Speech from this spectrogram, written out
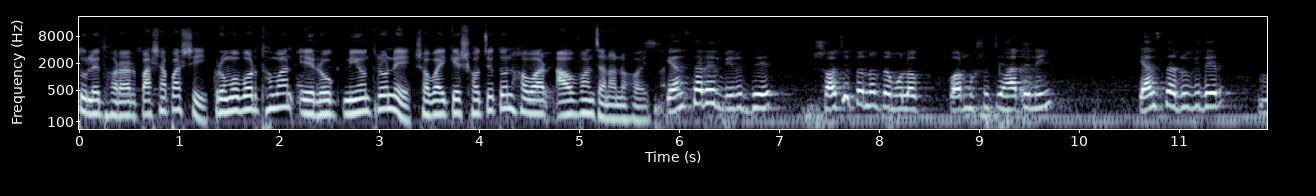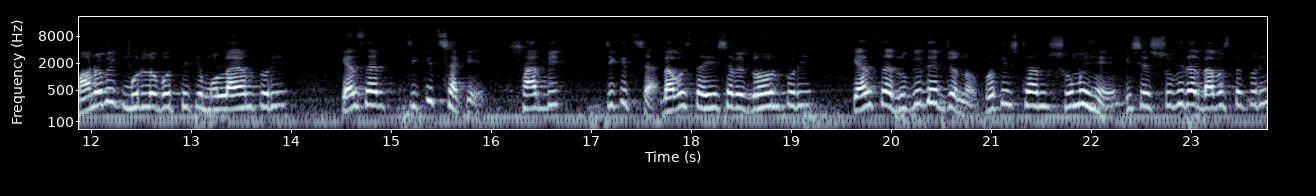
তুলে ধরার পাশাপাশি ক্রমবর্ধমান এ রোগ নিয়ন্ত্রণে সবাইকে সচেতন হওয়ার আহ্বান জানানো হয়। ক্যান্সারের বিরুদ্ধে সচেতনতামূলক কর্মসূচি হাতে নেই। ক্যান্সার রোগীদের মানবিক মূল্যবোধ থেকে মূল্যায়ন করি ক্যান্সার চিকিৎসাকে সার্বিক চিকিৎসা ব্যবস্থা হিসেবে গ্রহণ করি, ক্যান্সার রুগীদের জন্য প্রতিষ্ঠান সমূহে বিশেষ সুবিধার ব্যবস্থা করি,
